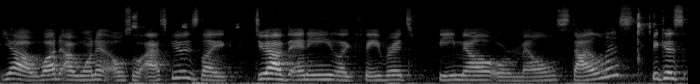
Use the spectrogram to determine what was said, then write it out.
yeah. What I want to also ask you is like, do you have any like favorite female or male stylist? Because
